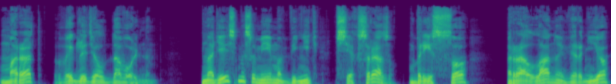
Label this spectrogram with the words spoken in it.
Марат выглядел довольным. Надеюсь, мы сумеем обвинить всех сразу. Бриссо, Роллана, Вернье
